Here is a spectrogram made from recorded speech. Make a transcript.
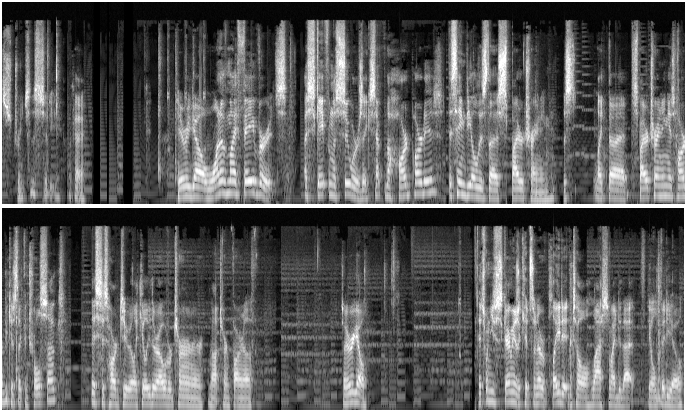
Streets of the city. Okay. Here we go. One of my favorites. Escape from the sewers, except the hard part is the same deal as the spider training. This, like the spider training is hard because the control sucks. This is hard too. Like you'll either overturn or not turn far enough. So here we go. It's when you scare me as a kid, so I never played it until last time I did that the old video.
